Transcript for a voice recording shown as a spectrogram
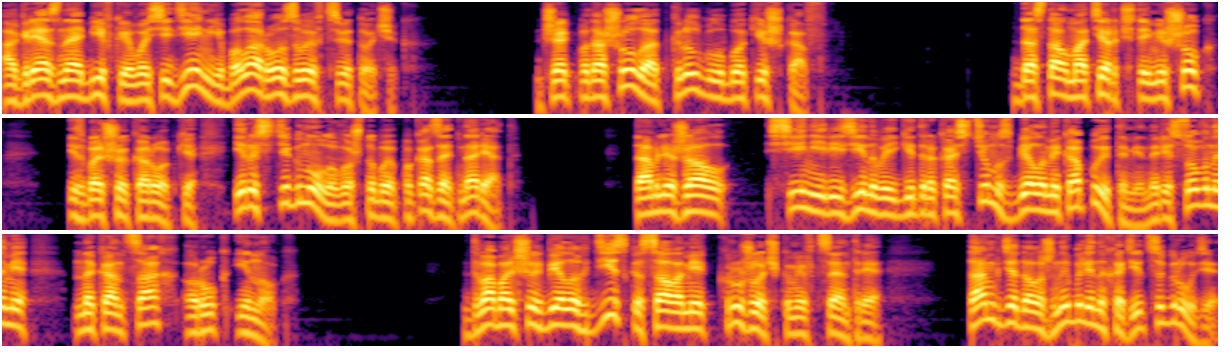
а грязная обивка его сиденья была розовой в цветочек. Джек подошел и открыл глубокий шкаф. Достал матерчатый мешок из большой коробки и расстегнул его, чтобы показать наряд. Там лежал синий резиновый гидрокостюм с белыми копытами, нарисованными на концах рук и ног. Два больших белых диска с алыми кружочками в центре, там, где должны были находиться груди.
